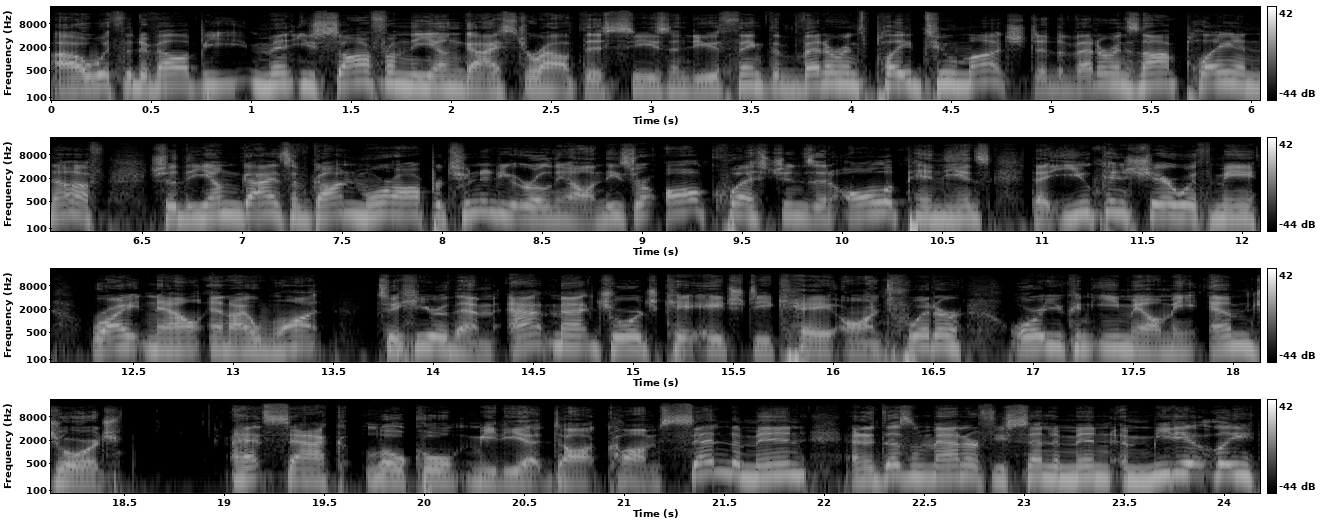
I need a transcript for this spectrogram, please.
uh, with the development you saw from the young guys throughout this season? Do you think the veterans played too much? Did the veterans not play enough? Should the young guys have gotten more opportunity early on? These are all questions and all opinions that you can share with me right now, and I want to hear them at Matt George KHTK on Twitter, or you can email me mgeorge at saclocalmedia.com. Send them in, and it doesn't matter if you send them in immediately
